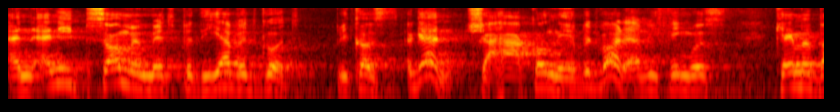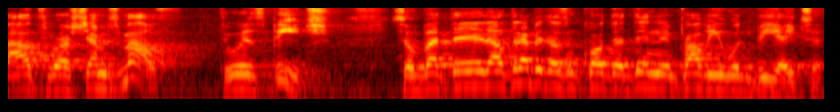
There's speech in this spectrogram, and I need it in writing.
and any psalmim, it's b'diavad good. Because again, shahakol niya bidvar, everything was came about through Hashem's mouth, through His speech. So, but the Alter Rebbe doesn't quote that. Then it probably wouldn't be Yaitze.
